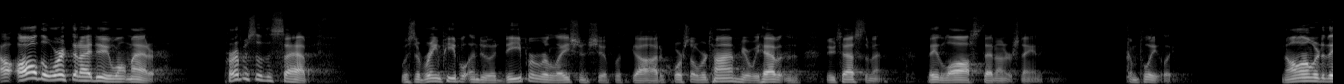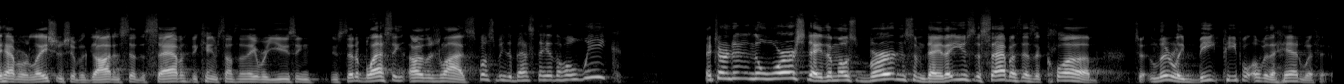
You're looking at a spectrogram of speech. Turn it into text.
all the work that I do won't matter. Purpose of the Sabbath was to bring people into a deeper relationship with God. Of course, over time, here we have it in the New Testament, they lost that understanding completely. No longer did they have a relationship with God. Instead, the Sabbath became something they were using. Instead of blessing others' lives, it's supposed to be the best day of the whole week. They turned it into the worst day, the most burdensome day. They used the Sabbath as a club to literally beat people over the head with it.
